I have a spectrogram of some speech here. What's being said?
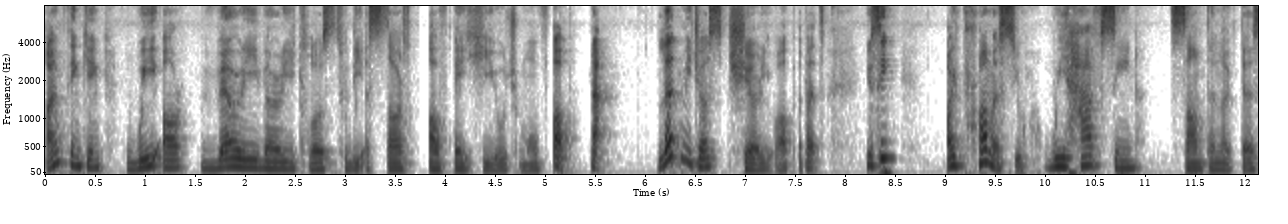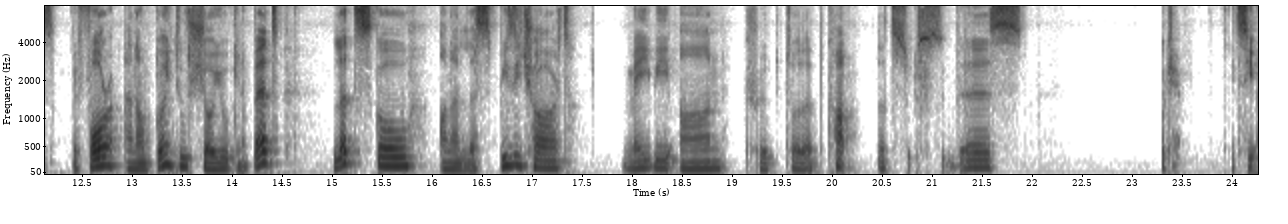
I'm thinking we are very, very close to the start of a huge move up. Now, let me just cheer you up a bit. You see, I promise you, we have seen something like this before, and I'm going to show you in a bit. Let's go on a less busy chart, maybe on crypto.com. Let's just do this. Okay, it's here.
